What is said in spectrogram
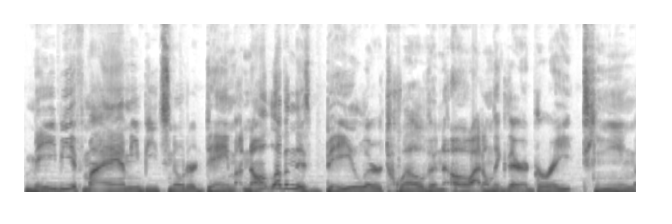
Maybe if Miami beats Notre Dame, not loving this Baylor 12 and 0. I don't think they're a great team.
